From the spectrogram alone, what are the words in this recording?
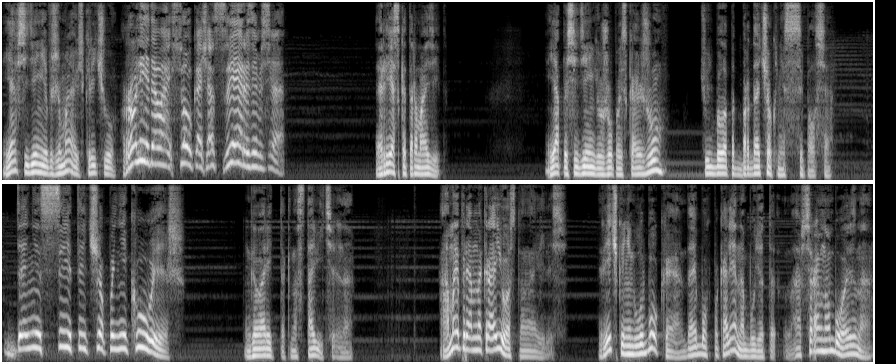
Я в сиденье вжимаюсь, кричу «Рули давай, сука, сейчас сверзимся!» Резко тормозит. Я по сиденью жопой скольжу, чуть было под бардачок не ссыпался. «Да не ссы ты, чё паникуешь?» Говорит так наставительно. А мы прямо на краю остановились. Речка не глубокая, дай бог по колено будет, а все равно боязно.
